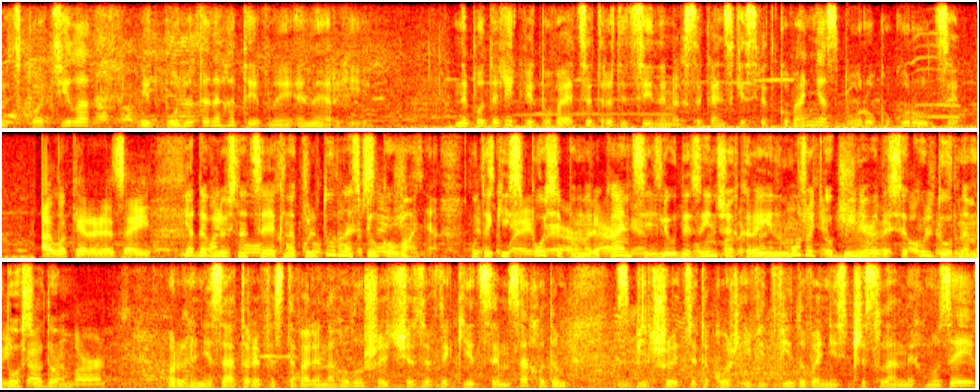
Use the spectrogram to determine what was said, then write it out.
людського тіла від болю та негативної енергії. Неподалік відбувається традиційне мексиканське святкування збору кукурудзи. Я дивлюсь на це як на культурне спілкування. У такий спосіб американці і люди з інших країн можуть обмінюватися культурним досвідом. Організатори фестивалю наголошують, що завдяки цим заходам збільшується також і відвідуваність численних музеїв,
